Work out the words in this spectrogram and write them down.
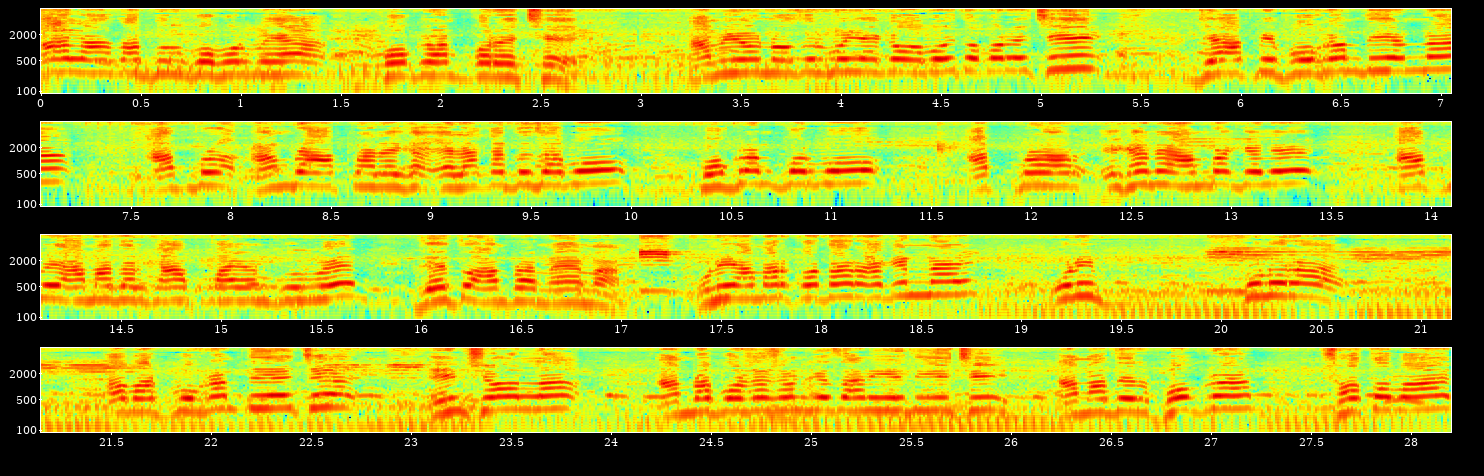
আলাদ আব্দুল গফর মিয়া প্রোগ্রাম করেছে। আমিও নজর ভূঁইয়াকে অবৈধ করেছি যে আপনি প্রোগ্রাম দিয়েন না, আমরা- আপনার এলাকাতে যাব, প্রোগ্রাম করব। আপনার এখানে আমরা গেলে আপনি আমাদেরকে আপ্যায়ন করবেন, যেহেতু আমরা মেহমান। উনি আমার কথা রাখেন নাই, উনি পুনরায় আবার প্রোগ্রাম দিয়েছে। ইনশাল্লাহ আমরা প্রশাসনকে জানিয়ে দিয়েছি আমাদের প্রোগ্রাম শতভাগ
